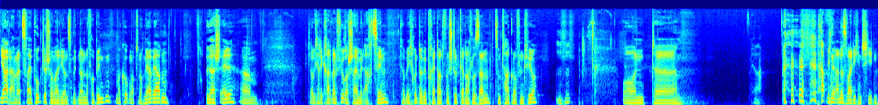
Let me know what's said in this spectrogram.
ja, da haben wir zwei Punkte schon mal, die uns miteinander verbinden. Mal gucken, ob es noch mehr werden. ÖHL, ähm, ich glaube, ich hatte gerade meinen Führerschein mit 18. Da bin ich runtergebrettert von Stuttgart nach Lausanne zum Tag offenen Tür. Und äh, habe mich dann andersweitig entschieden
